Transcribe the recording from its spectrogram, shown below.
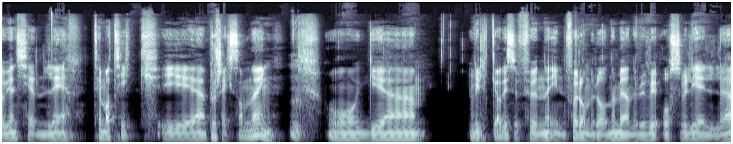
jo gjenkjennelig tematikk i prosjektsammenheng. Mm. Og eh, hvilke av disse funnene innenfor områdene mener du også vil gjelde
